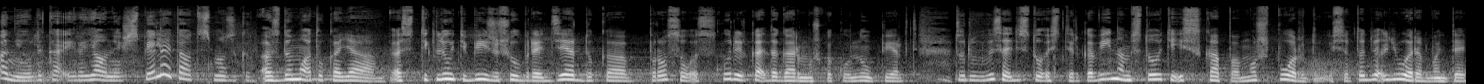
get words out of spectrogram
Anīla, kā ir jaunieši spēlē tautas muziku? Es domāju, ka jā. Es tik ļoti bieži šobrīd dzirdu, ka prosos, kur ir kāda garmuška, ko nopirkt. Tur visādi stosti ir, ka vienam stotīs skapa, muš pordūs, tad vēl joremontē.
